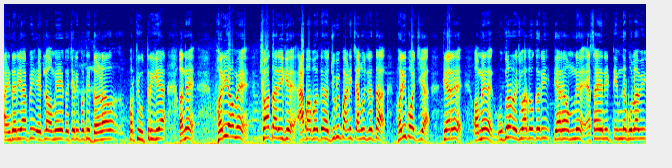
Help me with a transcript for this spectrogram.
બાંધરી આપી, એટલે અમે એ કચેરી પરથી ધરણા પરથી ઉતરી ગયા અને ફરી અમે છ તારીખે આ બાબતે હજુ બી પાણી ચાલુ જ રહેતા ફરી પહોંચ્યા. ત્યારે અમે ઉગ્ર રજૂઆતો કરી, ત્યારે અમને એસઆઈની ટીમને બોલાવી,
